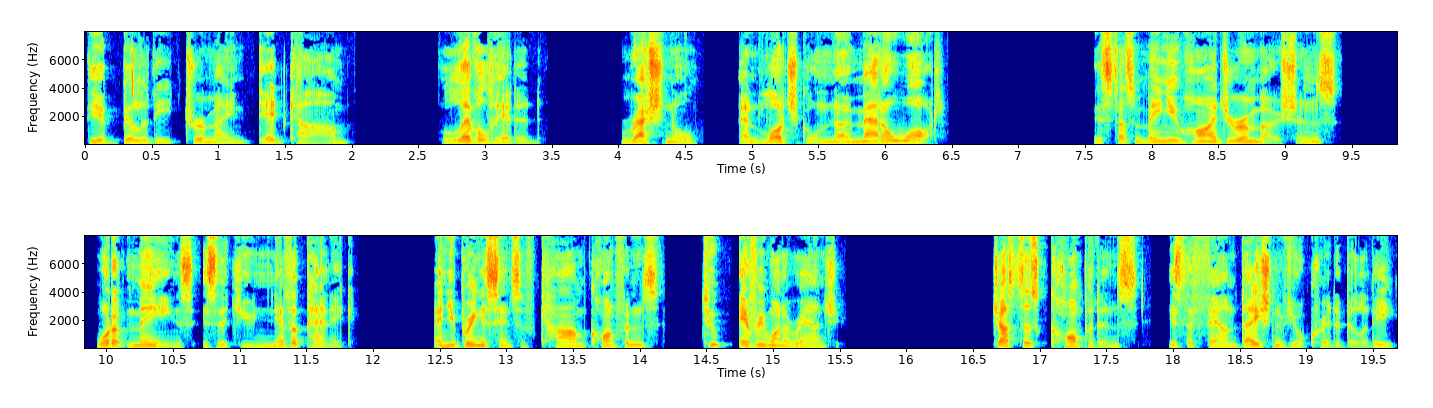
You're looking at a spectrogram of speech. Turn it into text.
The ability to remain dead calm, level headed, rational, and logical no matter what. This doesn't mean you hide your emotions. What it means is that you never panic and you bring a sense of calm confidence to everyone around you. Just as competence is the foundation of your credibility,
